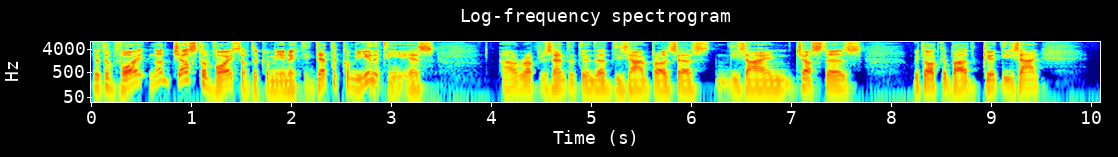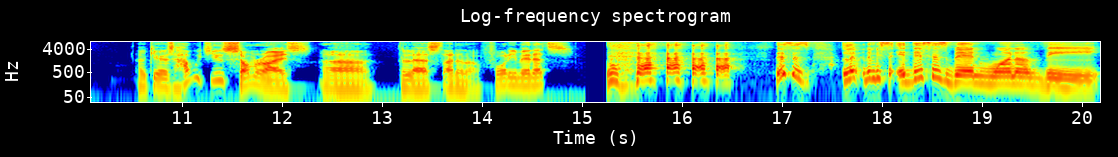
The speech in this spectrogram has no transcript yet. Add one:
that the voice, not just the voice of the community, that the community Mhm. is uh, represented in the design process, design justice. We talked about good design. I'm curious, how would you summarize uh, the last, I don't know, 40 minutes? this is let, let me say this has been one of the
